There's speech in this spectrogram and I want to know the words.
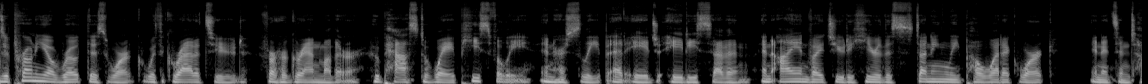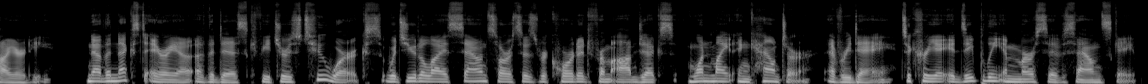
Dipronio wrote this work with gratitude for her grandmother, who passed away peacefully in her sleep at age 87, and I invite you to hear this stunningly poetic work in its entirety. Now, the next area of the disc features two works which utilize sound sources recorded from objects one might encounter every day to create a deeply immersive soundscape.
